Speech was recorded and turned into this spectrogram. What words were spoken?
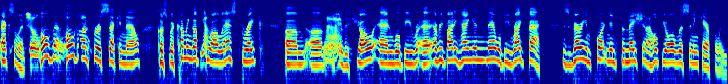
Excellent. So hold that, uh, hold on for a second now, because we're coming up yeah. to our last break um, uh, right. for the show, and we'll be uh, everybody hang in there. We'll be right back. This is very important information. I hope you're all listening carefully.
